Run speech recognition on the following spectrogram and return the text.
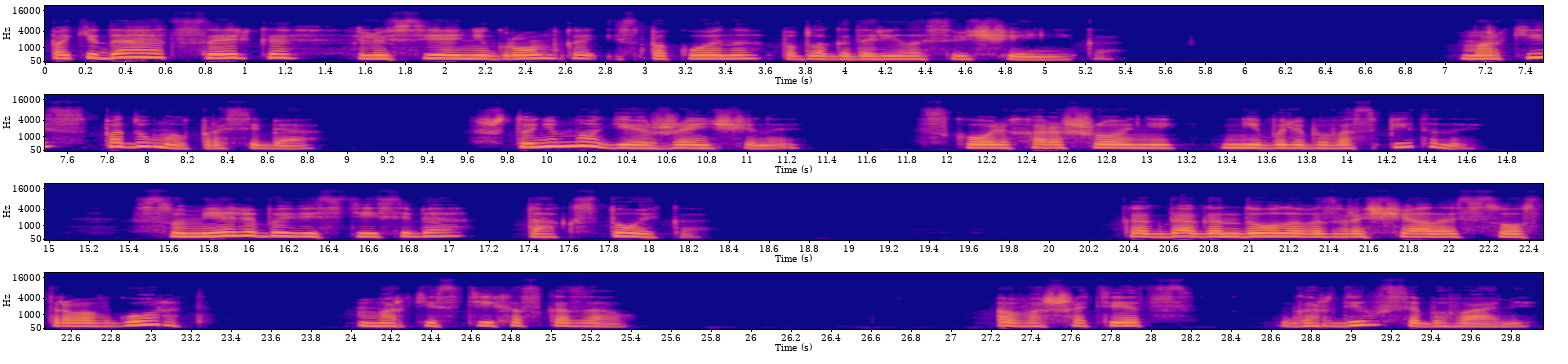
Покидая церковь, Люсия негромко и спокойно поблагодарила священника. Маркиз подумал про себя, что немногие женщины, сколь хорошо они ни были бы воспитаны, сумели бы вести себя так стойко. Когда гондола возвращалась с острова в город, Маркиз тихо сказал, «Ваш отец гордился бы вами».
